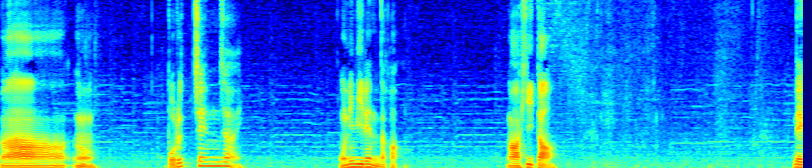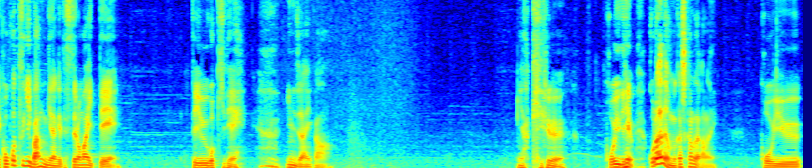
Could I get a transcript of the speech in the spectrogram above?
あー、うん。ボルチェンじゃい？鬼火連打か。あー、引いた。で、ここ次バンギ投げてステロ巻いて、っていう動きで いいんじゃないか焼ける。こういうゲーム。これはでも昔からだからね。こういう、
